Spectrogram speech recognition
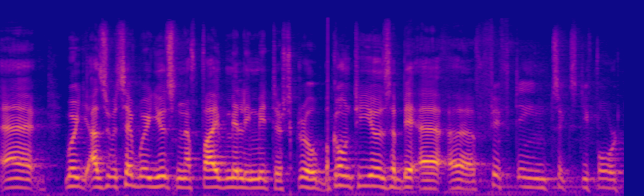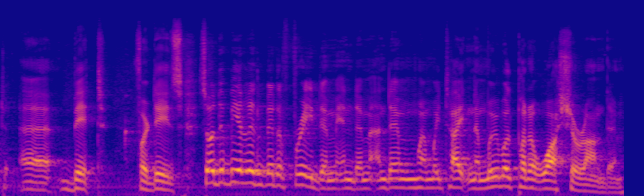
Uh, as we said, we're using a five millimeter screw. We're going to use a, bit, uh, a 1564 uh, bit for these. So there'll be a little bit of freedom in them. And then when we tighten them, we will put a washer on them.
